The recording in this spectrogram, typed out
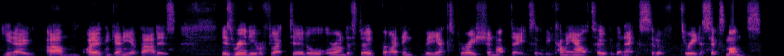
you know, um, I don't think any of that is is really reflected or, or understood. But I think the exploration updates that will be coming out over the next sort of three to six months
